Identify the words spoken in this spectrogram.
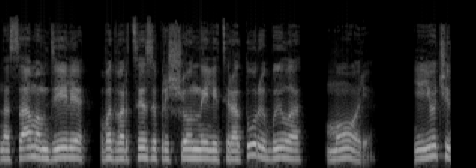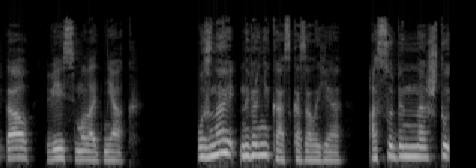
На самом деле во дворце запрещенной литературы было море. Ее читал весь молодняк. «Узнай наверняка», — сказал я. «Особенно, что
